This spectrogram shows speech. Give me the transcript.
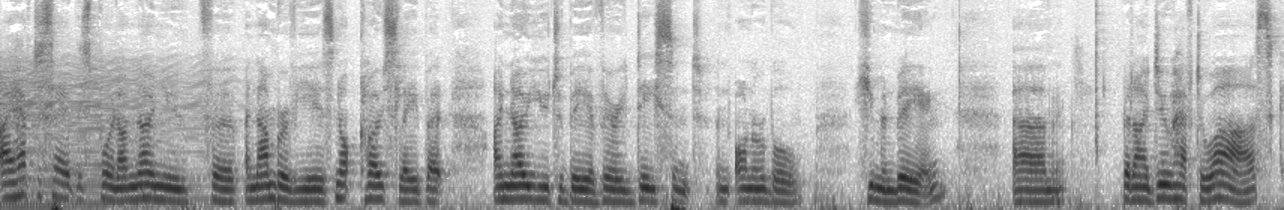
I have to say at this point, I've known you for a number of years, not closely, but I know you to be a very decent and honourable human being. Um, but I do have to ask,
